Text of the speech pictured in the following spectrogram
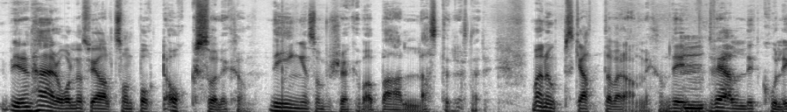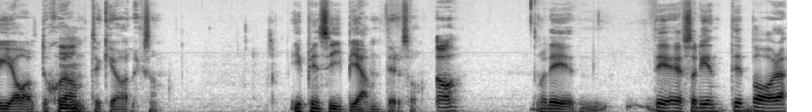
vid den här åldern så är allt sånt borta också. Liksom. Det är ingen som försöker vara ballast. Eller sånt där. Man uppskattar varandra. Liksom. Det är väldigt kollegialt och skönt tycker jag. Liksom. I princip jämt är det så. Ja. Och det är, det är, så det är inte bara...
